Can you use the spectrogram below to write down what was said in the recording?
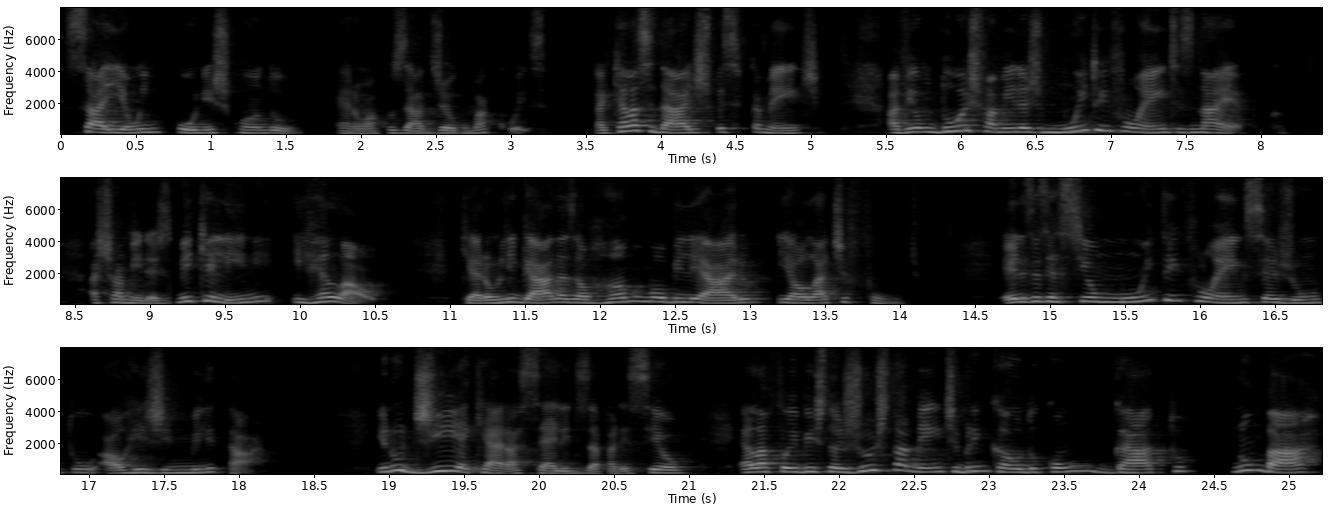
saíam impunes quando eram acusados de alguma coisa. Naquela cidade especificamente, haviam duas famílias muito influentes na época: as famílias Michelini e Relau, que eram ligadas ao ramo imobiliário e ao latifúndio. Eles exerciam muita influência junto ao regime militar. E no dia que a Araceli desapareceu, ela foi vista justamente brincando com um gato num bar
